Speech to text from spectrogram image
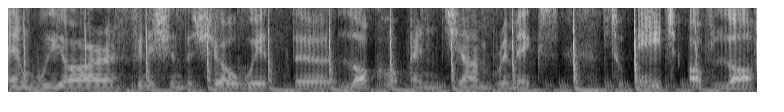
and we are finishing the show with the Loco and Jump remix to Age of Love.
